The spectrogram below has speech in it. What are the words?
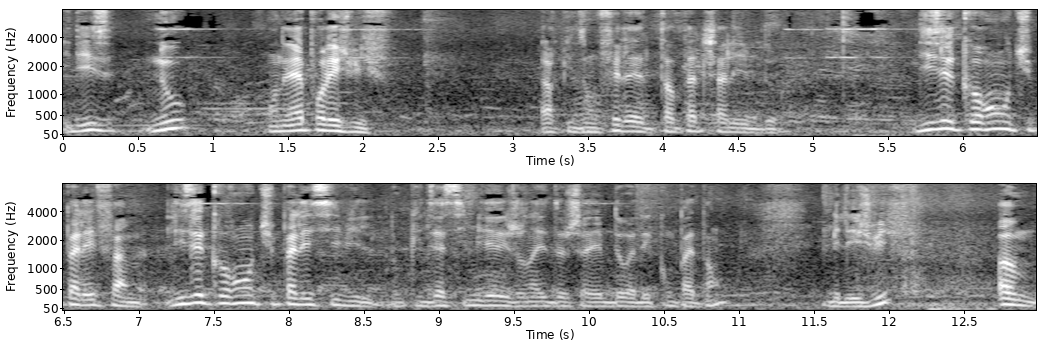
ils disent Nous, on est là pour les juifs alors qu'ils ont fait l'attentat de Charlie Hebdo. Lisez le Coran, on tue pas les femmes. Lisez le Coran, on tue pas les civils. Donc ils assimilaient les journalistes de Charlie Hebdo à des combattants. Mais les juifs, hommes,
